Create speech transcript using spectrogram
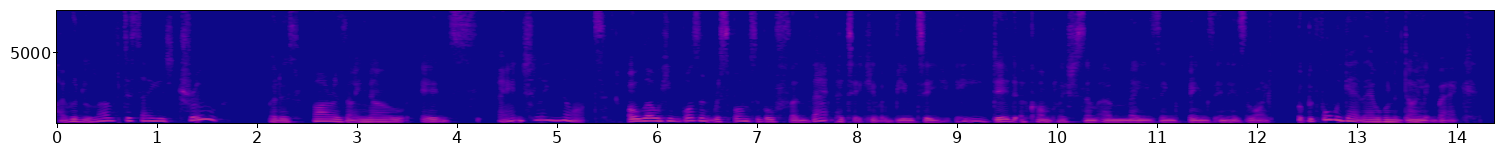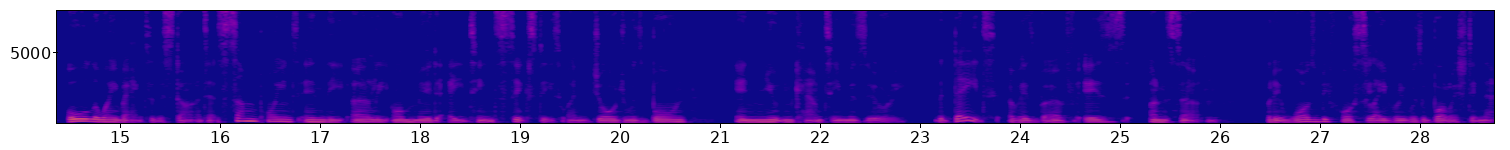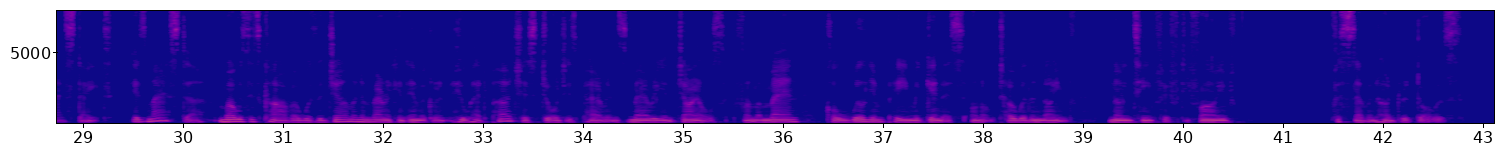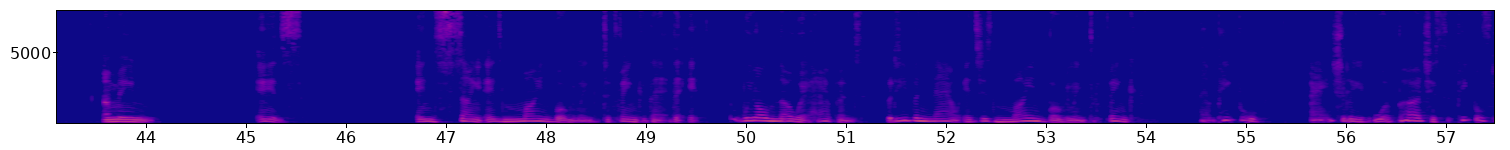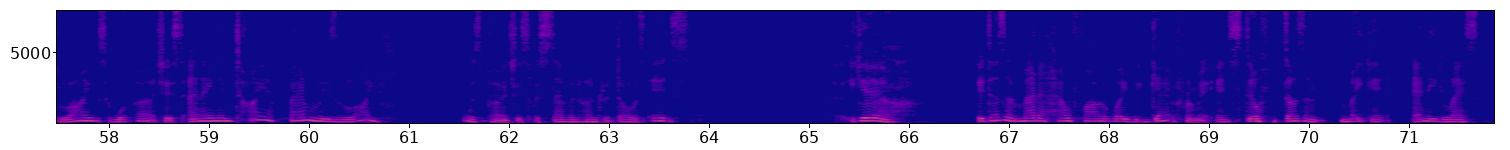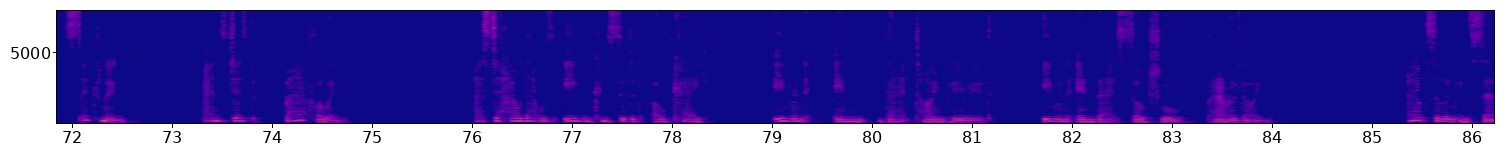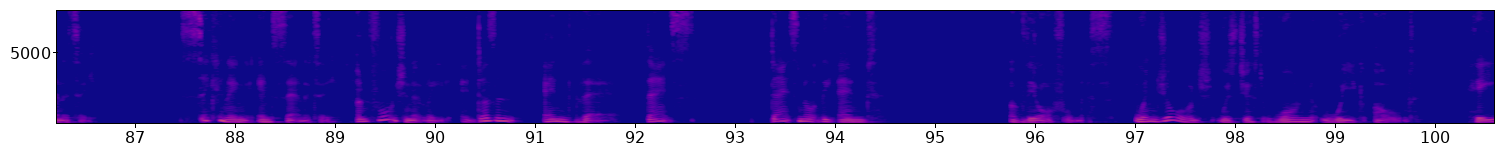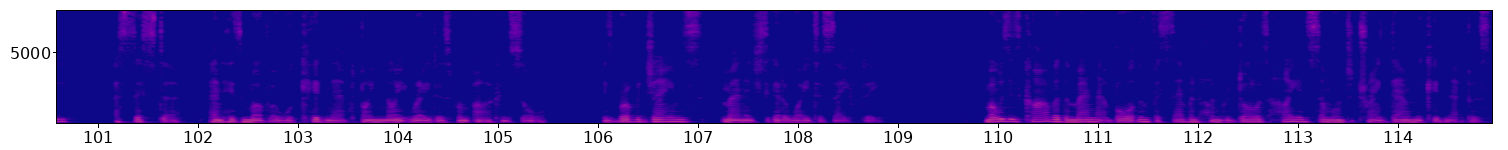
I would love to say is true, but as far as I know, it's actually not. Although he wasn't responsible for that particular beauty, he did accomplish some amazing things in his life. But before we get there, we're going to dial it back all the way back to the start, at some point in the early or mid 1860s, when George was born in Newton County, Missouri. The date of his birth is uncertain, but it was before slavery was abolished in that state. His master, Moses Carver, was a German American immigrant who had purchased George's parents, Mary and Giles, from a man called William P. McGinnis on October the 9th, 1955, for $700. I mean, it's insane. It's mind boggling to think that, that it, we all know it happened, but even now, it's just mind boggling to think that people actually were purchased, people's lives were purchased, and an entire family's life was purchased for $700. It's, yeah, it doesn't matter how far away we get from it, it still doesn't make it any less sickening and just baffling as to how that was even considered okay, even in that time period, even in that social paradigm. Absolute insanity. Sickening insanity. Unfortunately, it doesn't end there. That's that's not the end of the awfulness. When George was just one week old, he, a sister, and his mother were kidnapped by night raiders from Arkansas. His brother James managed to get away to safety. Moses Carver, the man that bought them for $700, hired someone to track down the kidnappers.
